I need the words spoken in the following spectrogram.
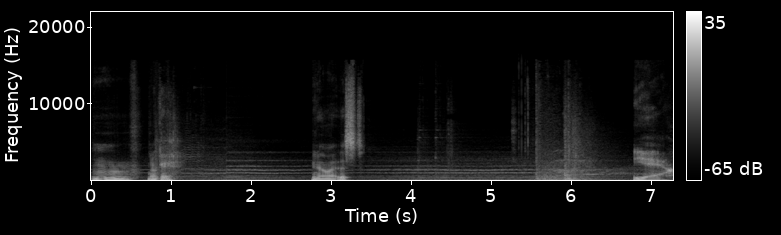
mm hmm Okay. You know what? This... Yeah.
